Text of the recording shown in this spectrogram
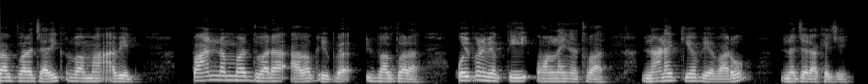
વિભાગ દ્વારા જારી કરવામાં આવેલ પાન નંબર દ્વારા આવક વિભા- વિભાગ દ્વારા કોઈપણ વ્યક્તિ ઓનલાઈન અથવા નાણાકીય વ્યવહારો નજર રાખે છે.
